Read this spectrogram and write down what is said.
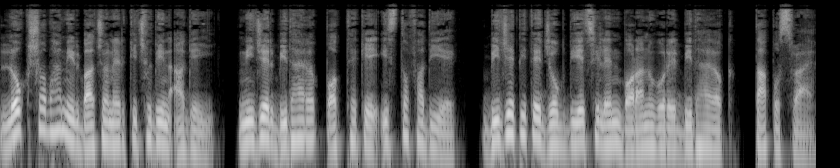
লোকসভা নির্বাচনের কিছুদিন আগেই নিজের বিধায়ক পদ থেকে ইস্তফা দিয়ে বিজেপিতে যোগ দিয়েছিলেন বরানগরের বিধায়ক তাপস রায়।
